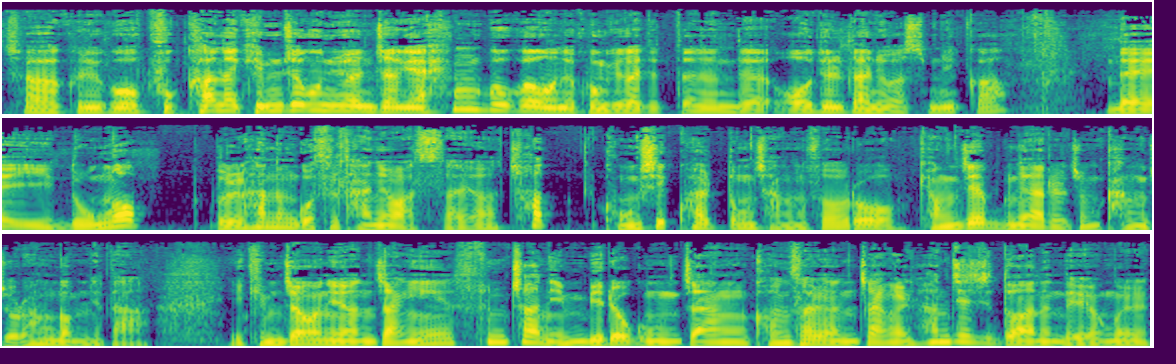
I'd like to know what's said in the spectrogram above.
자, 그리고 북한의 김정은 위원장의 행보가 오늘 공개가 됐다는데 어딜 다녀왔습니까? 네, 이 농업 을 하는 곳을 다녀왔어요. 첫 공식 활동 장소로 경제 분야를 좀 강조를 한 겁니다. 이 김정은 위원장이 순천 인비료 공장 건설 현장을 현지 지도하는 내용을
